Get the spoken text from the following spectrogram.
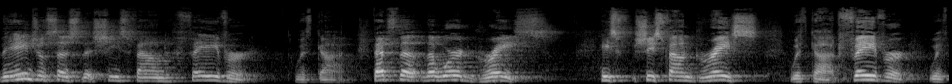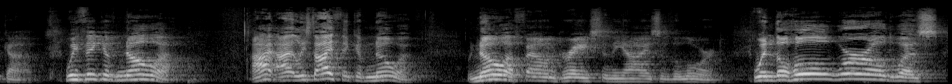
The angel says that she's found favor with God. That's the, the word grace. He's, she's found grace with God, favor with God. We think of Noah. I, I, at least I think of Noah. Noah found grace in the eyes of the Lord. When the whole world was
